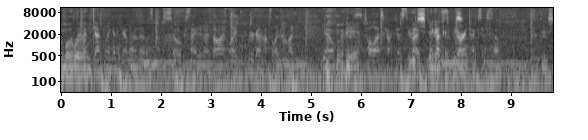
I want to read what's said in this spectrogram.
They're. I'm definitely gonna get one of those. I'm so excited. I thought like we were gonna have to like hunt, you know, for these Yeah. tall ass cactus. At But I guess spinning we are in Texas, so These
